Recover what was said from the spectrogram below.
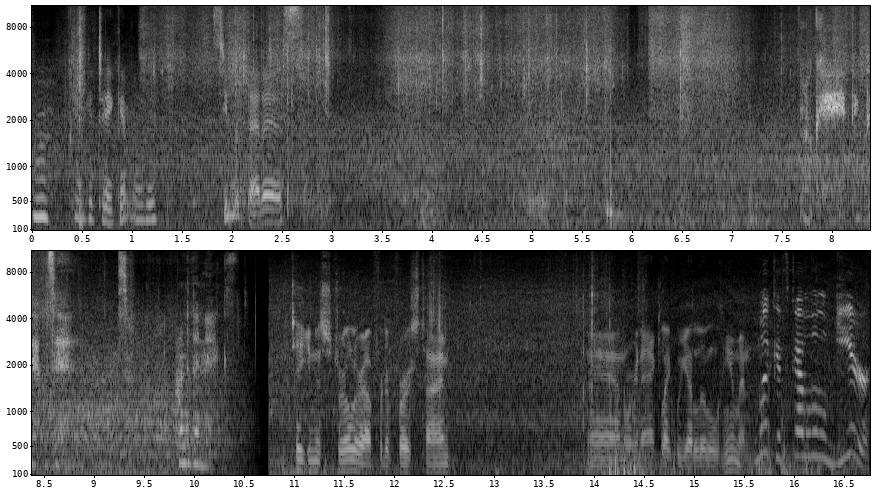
Hmm, I could take it maybe. See what that is. Okay, I think that's it. So, on to the next. Taking the stroller out for the first time. And we're gonna act like we got a little human. Look, it's got a little gear.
